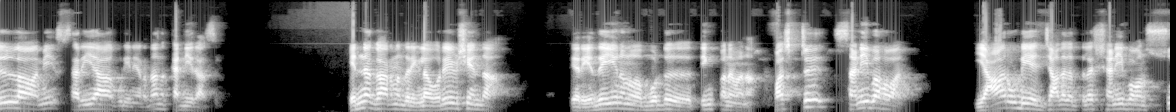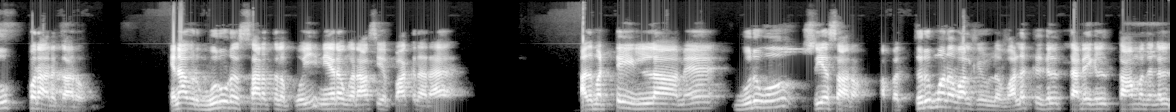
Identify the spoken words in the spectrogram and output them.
எல்லாமே சரியாகக்கூடிய நேரம் தான் அந்த கன்னிராசி என்ன காரணம் தெரியுங்களா? ஒரே விஷயம்தான். வேற எதையும் நம்ம போட்டு திங்க் பண்ண வேணாம். ஃபர்ஸ்ட் சனி பகவான். யாருடைய ஜாதகத்துல சனி பகவான் சூப்பரா இருக்காரோ? ஏன்னா அவர் குருட சாரத்துல போய் நேரம் உங்க ராசியை பாக்குறாரா அது மட்டும் இல்லாம குருவும் சுயசாரம். அப்ப திருமண வாழ்க்கையில் உள்ள வழக்குகள் தடைகள் தாமதங்கள்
